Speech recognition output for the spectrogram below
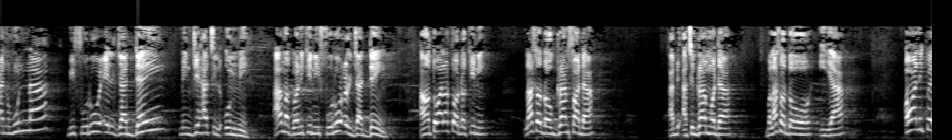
ànúhúnná bí fúrú ìljàdẹ́yìn min jihatil ummi. A mọ̀ pẹ̀lú kí ni fúrú ìljàdẹ́yìn àwọn tó wá látọ̀dọ̀ kí ni látọ̀dọ̀ grandfather àti grandmother bọ̀ látọ̀dọ̀ ìyá. Wọ́n wá ní pé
